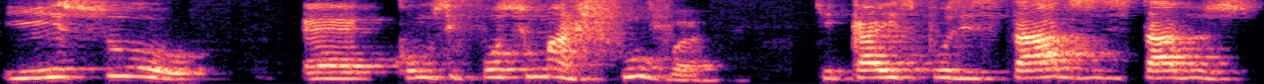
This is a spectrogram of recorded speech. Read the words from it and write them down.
e isso é como se fosse uma chuva que caísse para os estados, os estados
